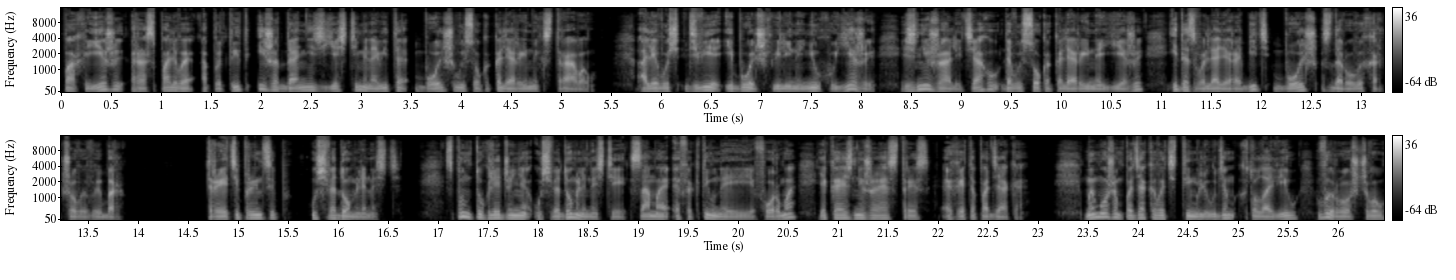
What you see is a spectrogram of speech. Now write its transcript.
пах ежы распальвае апетыт і жаданне з'есці менавіта больш высокакалярыйных страваў Але вось дзве і больш хвіліны нюху ежы зніжалі цягу да высокакалярыйнай ежы і дазвалялі рабіць больш здаровы харчовы выбар. Трэці прынцып усвядомленасць. З пункту гледжання ўсвядомленасці самая эфектыўная яе форма, якая зніжае стрэс, гэта падзяка. Мы можам падзякаваць тым людзям, хто лавіў, вырошчваў,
